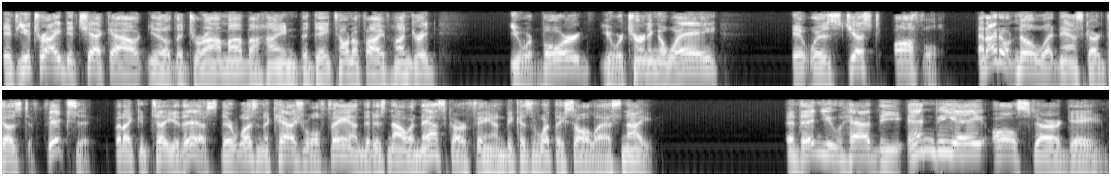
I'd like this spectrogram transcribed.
If you tried to check out, you know, the drama behind the Daytona 500, you were bored, you were turning away. It was just awful. And I don't know what NASCAR does to fix it, but I can tell you this there wasn't a casual fan that is now a NASCAR fan because of what they saw last night. And then you had the NBA All Star game.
